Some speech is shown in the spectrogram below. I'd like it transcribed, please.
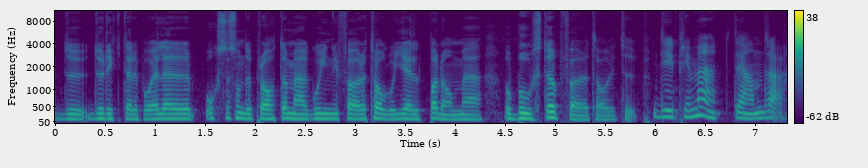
du, du riktar dig på, eller är det också som du pratar med, att gå in i företag och hjälpa dem med att boosta upp företaget? Typ? Det är primärt det andra,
